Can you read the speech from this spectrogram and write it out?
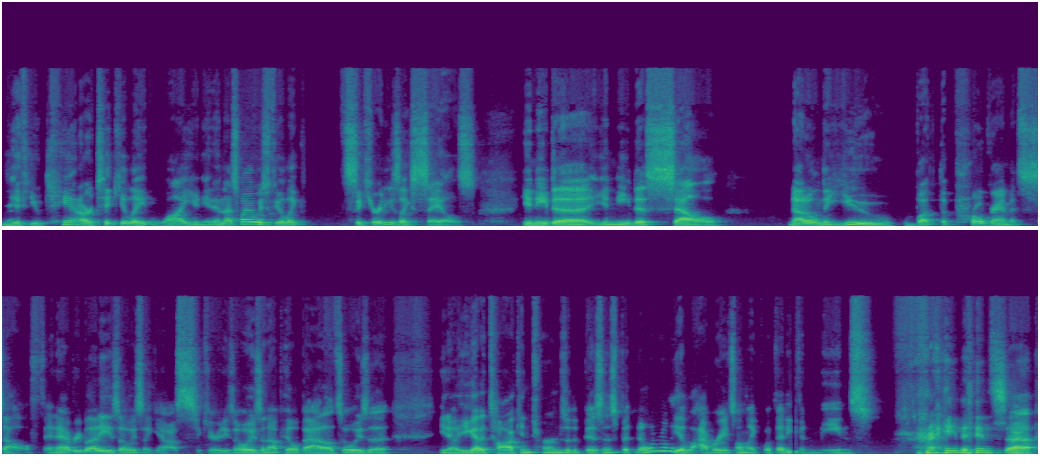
if you can't articulate why you need it, and that's why I always feel like security is like sales. You need to, you need to sell not only you, but the program itself. And everybody is always like, yeah, security is always an uphill battle. It's always a, you know, you got to talk in terms of the business, but no one really elaborates on like what that even means right? It's uh,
